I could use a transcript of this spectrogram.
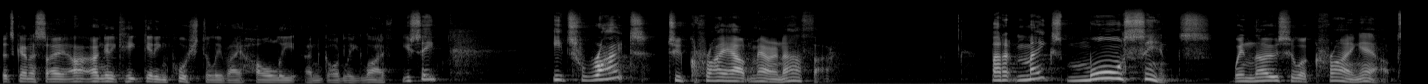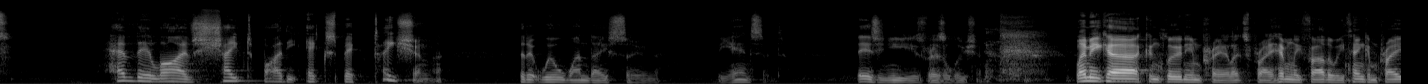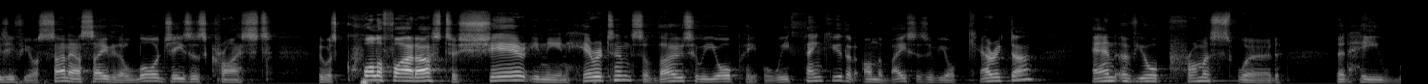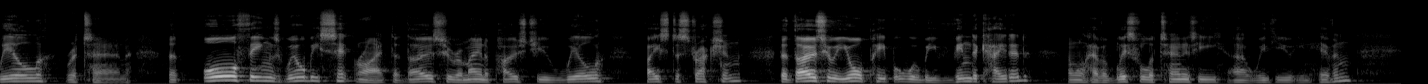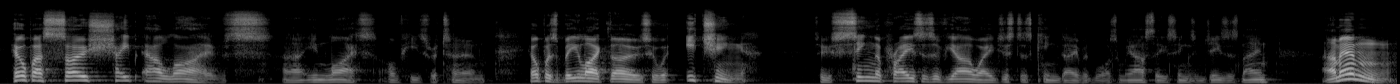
that's going to say, I'm going to keep getting pushed to live a holy and godly life. You see, it's right to cry out Maranatha, but it makes more sense when those who are crying out have their lives shaped by the expectation that it will one day soon be answered. There's your New Year's resolution. Let me uh, conclude in prayer. Let's pray. Heavenly Father, we thank and praise you for your Son, our Saviour, the Lord Jesus Christ, who has qualified us to share in the inheritance of those who are your people. We thank you that on the basis of your character and of your promised word, that he will return, that all things will be set right, that those who remain opposed to you will face destruction, that those who are your people will be vindicated and we'll have a blissful eternity uh, with you in heaven. Help us so shape our lives uh, in light of his return. Help us be like those who are itching to sing the praises of Yahweh just as King David was. And we ask these things in Jesus' name. Amen.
